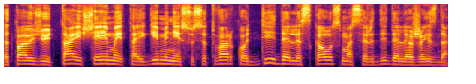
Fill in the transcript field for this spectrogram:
Bet pavyzdžiui, tai šeimai, tai giminiai susitvarko didelis skausmas ir didelė žaizda.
